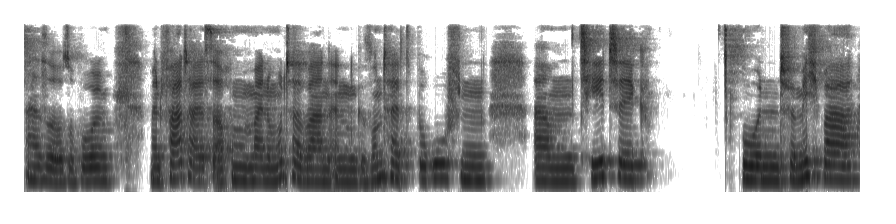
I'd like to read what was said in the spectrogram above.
Also sowohl mein Vater als auch meine Mutter waren in Gesundheitsberufen ähm, tätig. Und für mich war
